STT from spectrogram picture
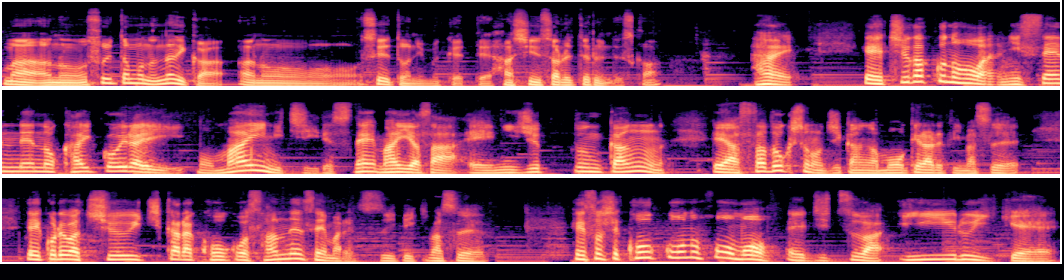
まあ、あのそういったもの何かあの生徒に向けて発信されてるんですか？はい、えー、中学校の方は2000年の開校以来、もう毎日ですね、毎朝、えー、20分間、えー、朝読書の時間が設けられています。えー、これは中1から高校3年生まで続いていきます。え、そして高校の方も、え、実は E 類型、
